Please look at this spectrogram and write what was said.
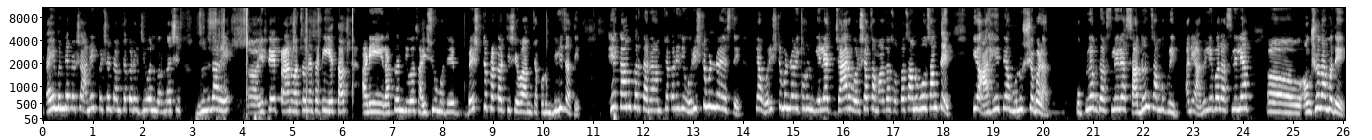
काही म्हणण्यापेक्षा अनेक पेशंट आमच्याकडे जीवन मरणाशी झुंजणारे इथे प्राण वाचवण्यासाठी येतात आणि रात्रंदिवस आयसीयू मध्ये बेस्ट प्रकारची सेवा आमच्याकडून दिली जाते. हे काम करताना आमच्याकडे जी वरिष्ठ मंडळी असते त्या वरिष्ठ मंडळीकडून गेल्या चार वर्षाचा माझा स्वतःचा अनुभव सांगते की आहे त्या मनुष्यबळात उपलब्ध असलेल्या साधन सामुग्रीत आणि अवेलेबल असलेल्या औषधामध्ये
